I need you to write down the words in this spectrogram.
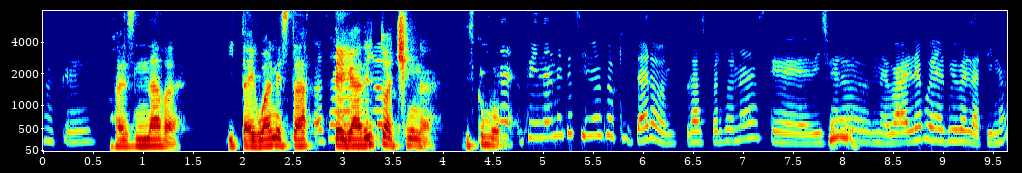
Okay. O sea, es nada. Y Taiwán está O sea, pegadito a China. Es como, Fina- Finalmente sí nos lo quitaron. Las personas que Sí. dijeron, me vale, voy al Vive Latino.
